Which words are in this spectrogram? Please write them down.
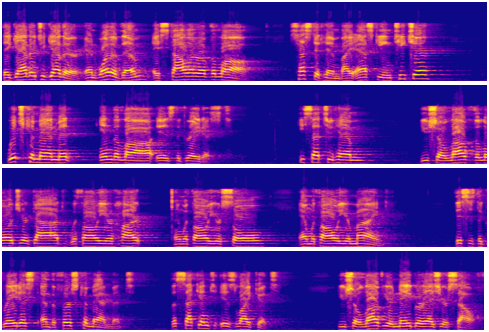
they gathered together, and one of them, a scholar of the law, tested him by asking, Teacher, which commandment in the law is the greatest? He said to him, You shall love the Lord your God with all your heart, and with all your soul, and with all your mind. This is the greatest and the first commandment. The second is like it. You shall love your neighbor as yourself.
